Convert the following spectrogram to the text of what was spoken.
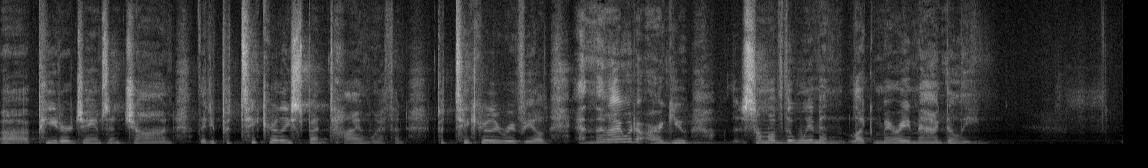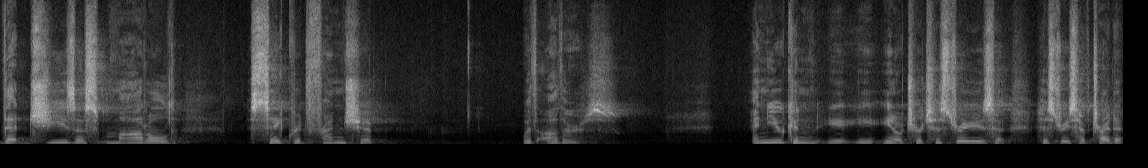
Uh, Peter, James, and John that he particularly spent time with and particularly revealed. And then I would argue some of the women, like Mary Magdalene, that Jesus modeled sacred friendship with others. And you can, you, you, know, church histories, histories have tried to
